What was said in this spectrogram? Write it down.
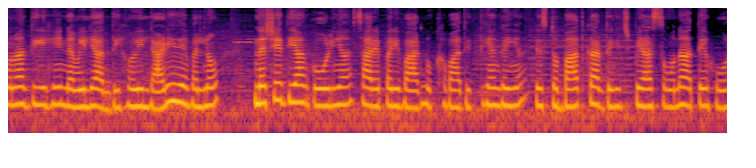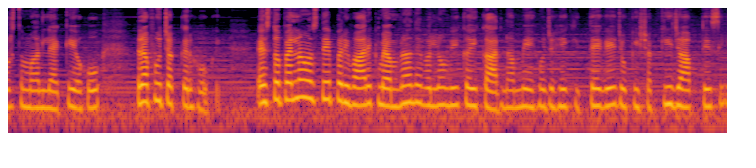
ਉਹਨਾਂ ਦੀ ਇਹ ਨਵੀਂ ਲਿਆਂਦੀ ਹੋਈ ਲਾੜੀ ਦੇ ਵੱਲੋਂ ਨਸ਼ੇ ਦੀਆਂ ਗੋਲੀਆਂ ਸਾਰੇ ਪਰਿਵਾਰ ਨੂੰ ਖਵਾ ਦਿੱਤੀਆਂ ਗਈਆਂ, ਜਿਸ ਤੋਂ ਬਾਅਦ ਘਰ ਦੇ ਵਿੱਚ ਪਿਆ ਸੋਨਾ ਅਤੇ ਹੋਰ ਸਮਾਨ ਲੈ ਕੇ ਉਹ ਰਫੂ ਚੱਕਰ ਹੋ ਗਈ ਇਸ ਤੋਂ ਪਹਿਲਾਂ ਉਸਦੇ ਪਰਿਵਾਰਕ ਮੈਂਬਰਾਂ ਦੇ ਵੱਲੋਂ ਵੀ ਕਈ ਕਾਰਨਾਮੇ ਇਹੋ ਜਿਹੇ ਕੀਤੇ ਗਏ ਜੋ ਕਿ ਸ਼ੱਕੀ ਜਾਪਦੇ ਸੀ।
